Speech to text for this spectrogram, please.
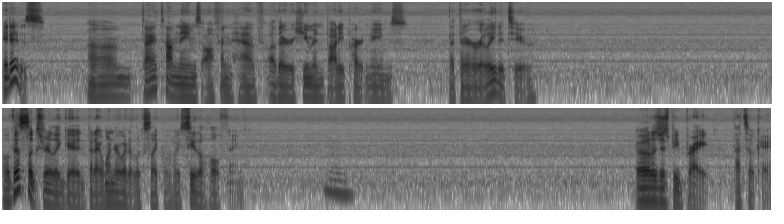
It is. Um, diatom names often have other human body part names that they're related to. Well, this looks really good, but I wonder what it looks like when we see the whole thing. Mm. Oh, it'll just be bright. That's okay.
